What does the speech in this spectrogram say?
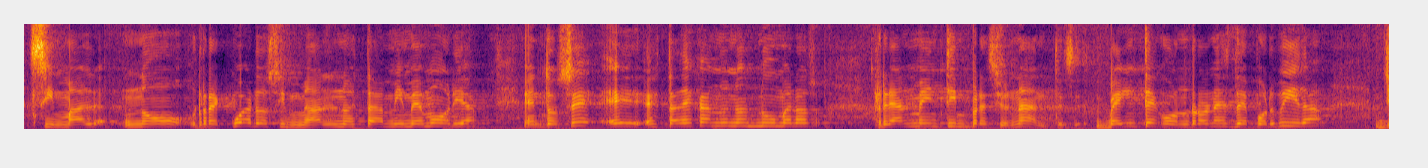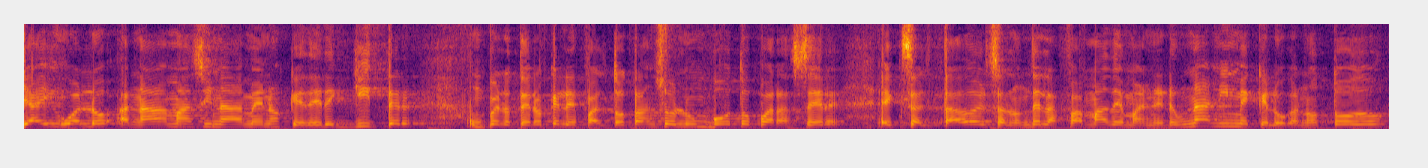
si mal no recuerdo, si mal no está en mi memoria. Entonces eh, está dejando unos números realmente impresionantes. 20 jonrones de por vida, ya igualó a nada más y nada menos que Derek Jeter, un pelotero que le faltó tan solo un voto para ser exaltado del Salón de la Fama de manera unánime, que lo ganó todo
